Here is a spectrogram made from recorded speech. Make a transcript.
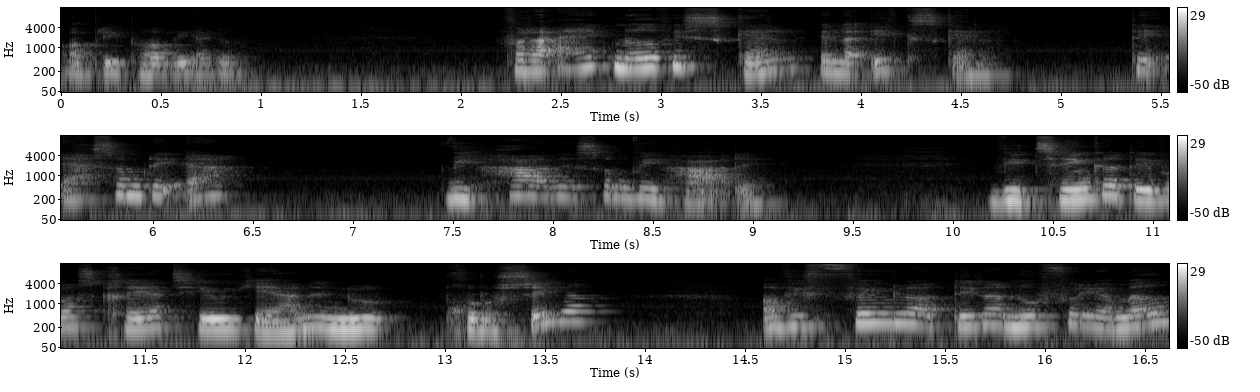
og blive påvirket. For der er ikke noget, vi skal eller ikke skal. Det er, som det er. Vi har det, som vi har det. Vi tænker det, vores kreative hjerne nu producerer, og vi føler det, der nu følger med,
